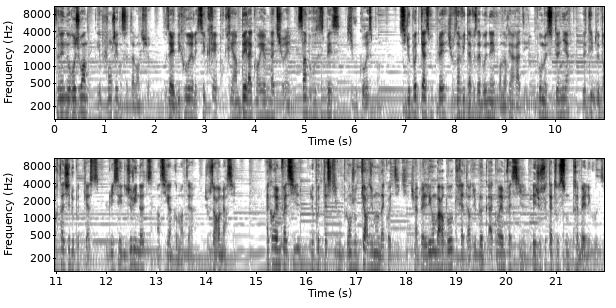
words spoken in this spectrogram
Venez nous rejoindre et plonger dans cette aventure. Vous allez découvrir les secrets pour créer un bel aquarium naturel, sain pour vos espèces qui vous correspondent. Si le podcast vous plaît, je vous invite à vous abonner pour ne rien rater. Pour me soutenir, le type de partager le podcast, lui laisser une jolie note ainsi qu'un commentaire. Je vous en remercie. Aquarium Facile, le podcast qui vous plonge au cœur du monde aquatique. Je m'appelle Léon Barbeau, créateur du blog Aquarium Facile, et je vous souhaite à tous une très belle écoute.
